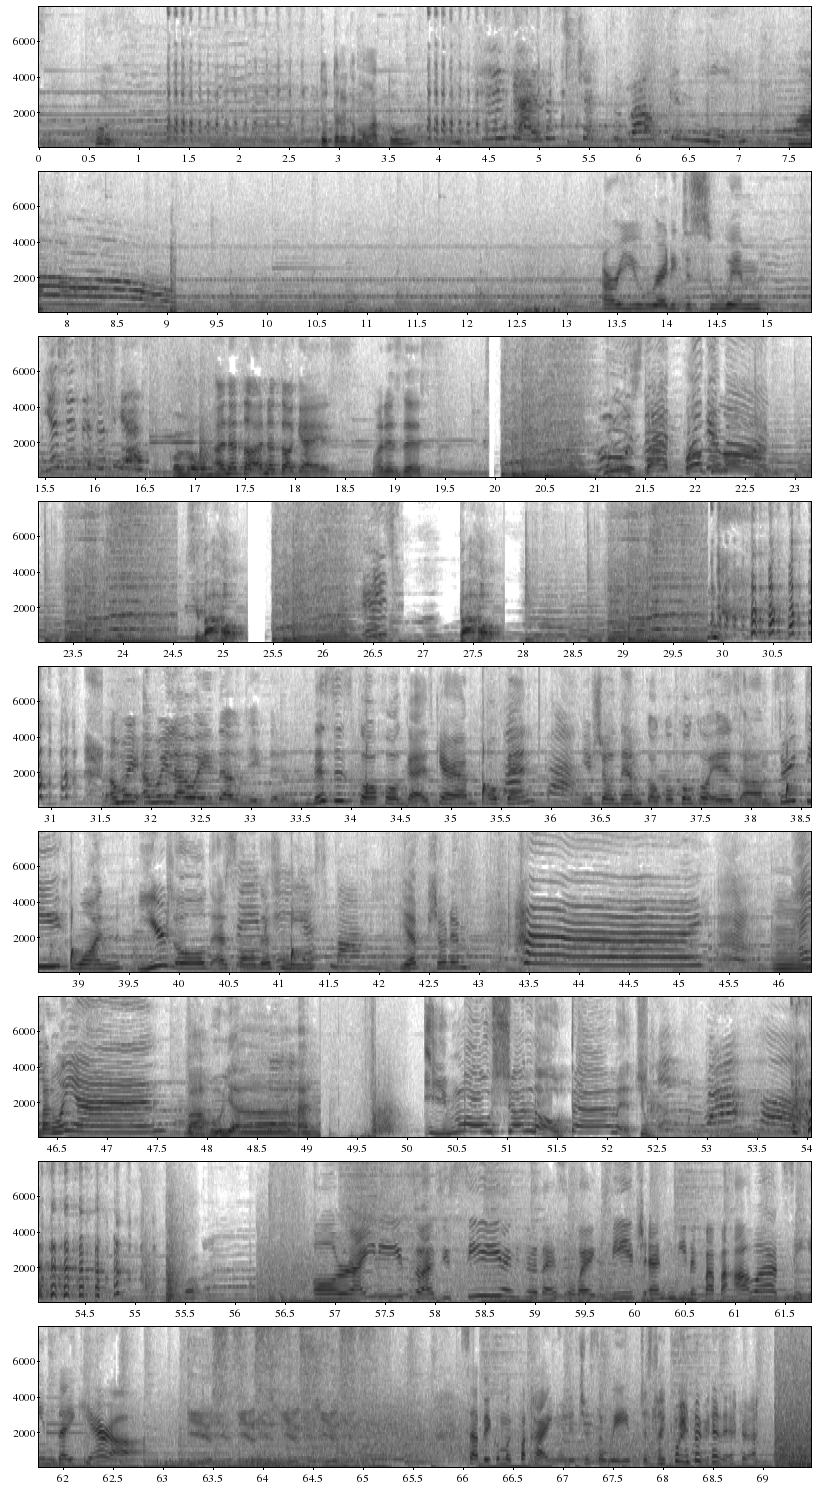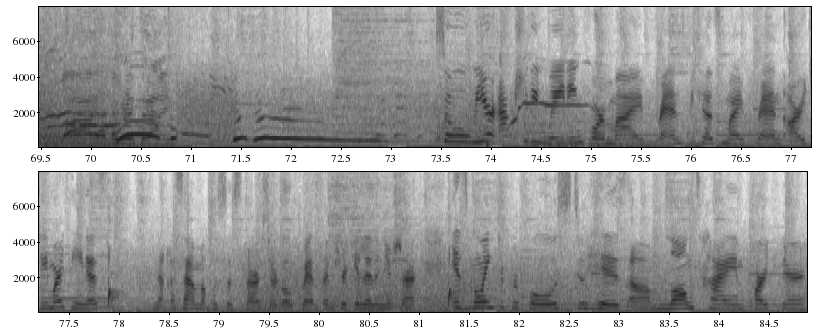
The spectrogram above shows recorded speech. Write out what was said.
Ito talaga mga to. Wow Are you ready to swim? yes yes yes yes yes Kala ko Ano to? Ano to, guys? What is this? who's that Pokemon Si Baho. it's Baho. Amoy, amoy laway daw, Jaden. This is Coco, guys. Kara, open. You showed them Coco. Coco is um 31 years old, as same old as me. as mommy Yep, show them. Hi! Mm, bango yan! Baho yan. Emotional damage. it's Alrighty, so as you see, nandito na tayo sa White Beach and hindi nagpapaawat si Inday Kiera. Yes, yes, yes, yes. Sabi ko magpakain ulit siya sa wave, just like Puerto Galera. Bye, have a great time. So we are actually waiting for my friends because my friend RJ Martinez, nakasama ko sa Star Circle Quest, I'm sure kilala niyo siya, is going to propose to his um, longtime partner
